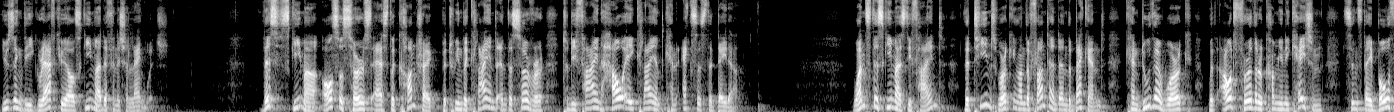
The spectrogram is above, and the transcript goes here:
using the GraphQL schema definition language. This schema also serves as the contract between the client and the server to define how a client can access the data. Once the schema is defined, the teams working on the front end and the back end can do their work without further communication since they both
